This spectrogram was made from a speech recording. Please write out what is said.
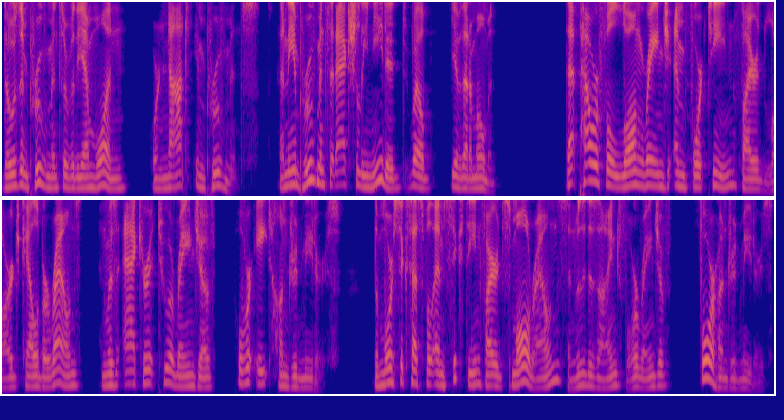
those improvements over the M1 were not improvements. And the improvements it actually needed, well, give that a moment. That powerful long range M14 fired large caliber rounds and was accurate to a range of over 800 meters. The more successful M16 fired small rounds and was designed for a range of 400 meters.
